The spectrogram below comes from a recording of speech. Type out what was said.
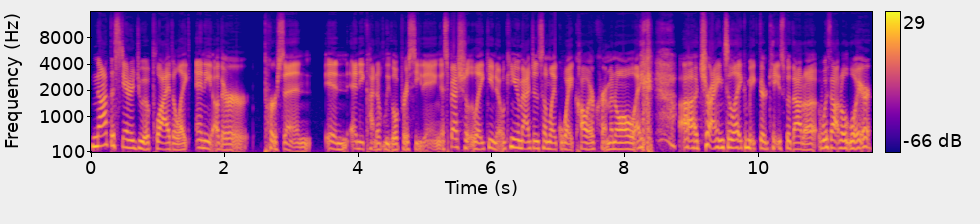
not the standard you apply to like any other person in any kind of legal proceeding especially like you know can you imagine some like white collar criminal like uh trying to like make their case without a without a lawyer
